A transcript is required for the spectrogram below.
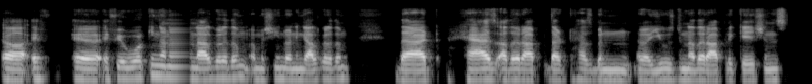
uh, if uh, if you're working on an algorithm, a machine learning algorithm that has other app that has been uh, used in other applications,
